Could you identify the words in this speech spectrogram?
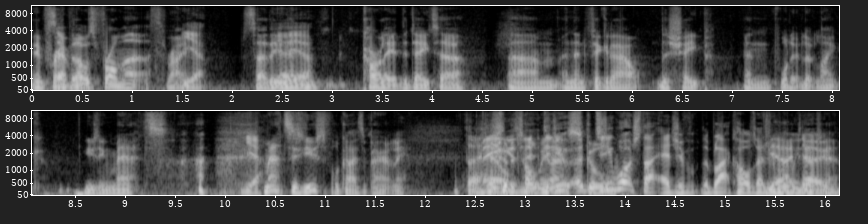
infrared, but that was from Earth, right? Yeah, So they Yeah, then correlated the data um, and then figured out the shape and what it looked like using maths. yeah. Maths is useful, guys. Apparently, what the Amazing, hell? Should've told me Did that you at uh, did you watch that edge of the black holes edge Yeah, of I what we did, know?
